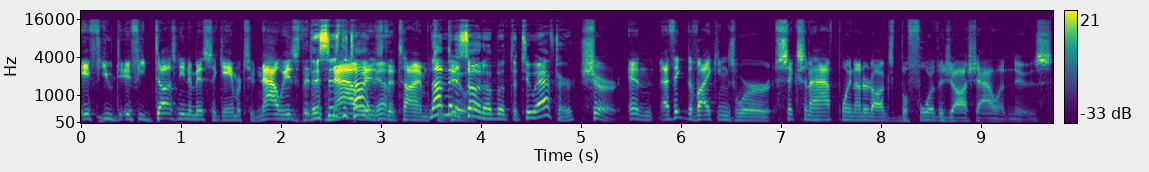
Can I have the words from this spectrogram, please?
if you if he does need to miss a game or two, now is the this is now the time. is yeah. the time. Not to do it. Minnesota, but the two after. Sure. And I think the Vikings were six and a half point underdogs before the Josh Allen news.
